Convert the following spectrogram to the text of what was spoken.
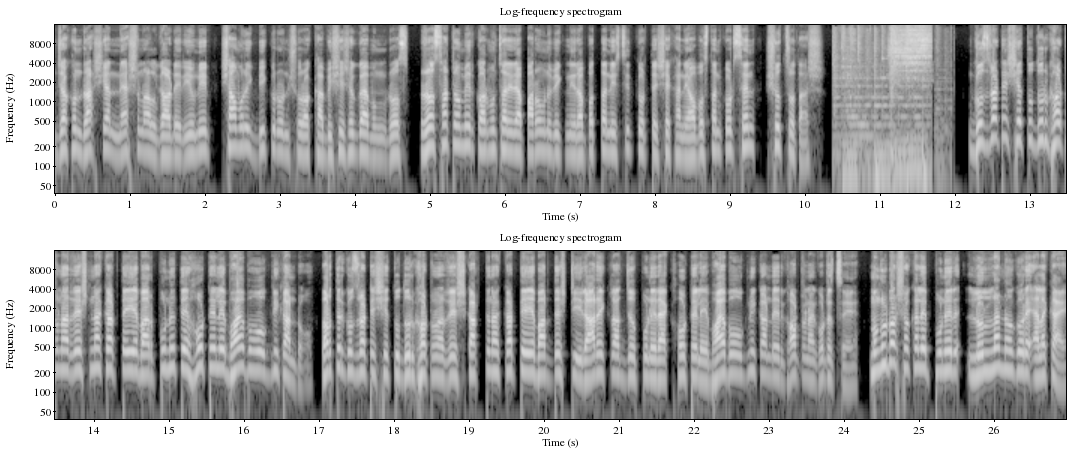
যখন রাশিয়ান ন্যাশনাল গার্ডের ইউনিট সামরিক বিকিরণ সুরক্ষা বিশেষজ্ঞ এবং রোস- রোসাটমের কর্মচারীরা পারমাণবিক নিরাপত্তা নিশ্চিত করতে সেখানে অবস্থান করছেন সূত্রতাস। গুজরাটে সেতু দুর্ঘটনার রেশ না কাটতে এবার পুনেতে হোটেলে ভয়াবহ অগ্নিকাণ্ড। ভারতের গুজরাটে সেতু দুর্ঘটনার রেশ কাটতে না কাটতে এবার দেশটির আরেক রাজ্য পুনের এক হোটেলে ভয়াবহ অগ্নিকাণ্ডের ঘটনা ঘটেছে। মঙ্গলবার সকালে পুনের লোল্লানগর এলাকায়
